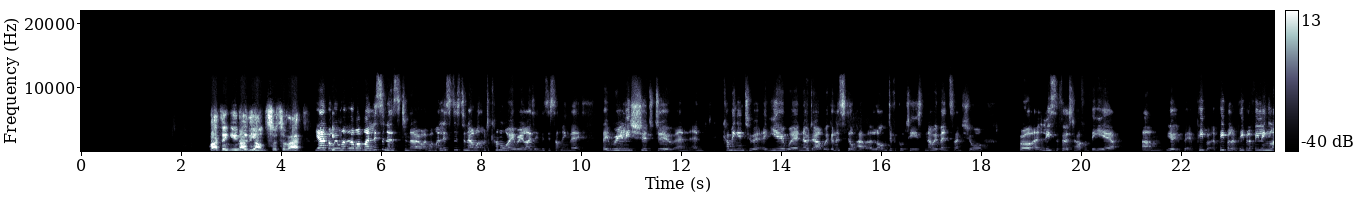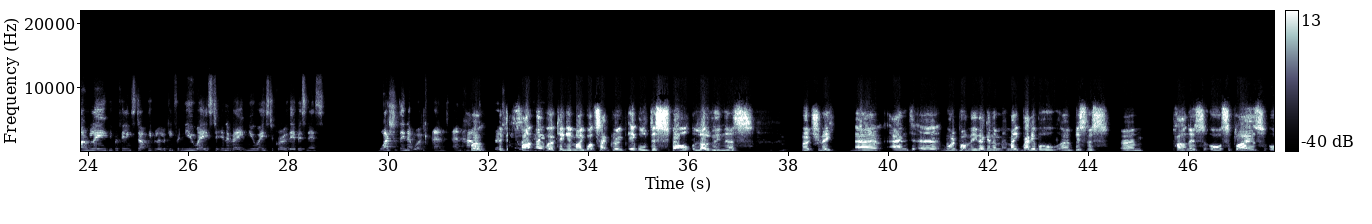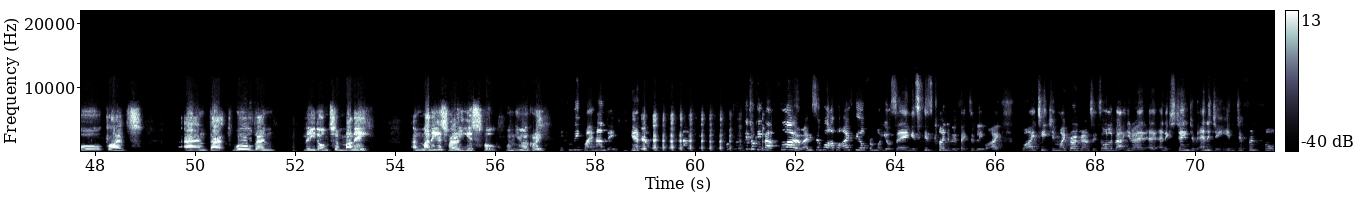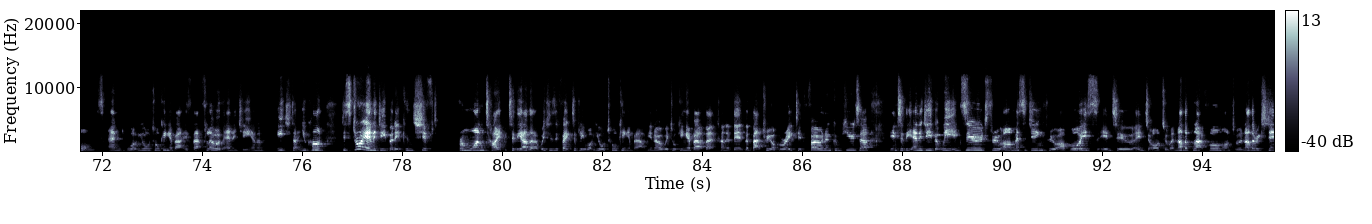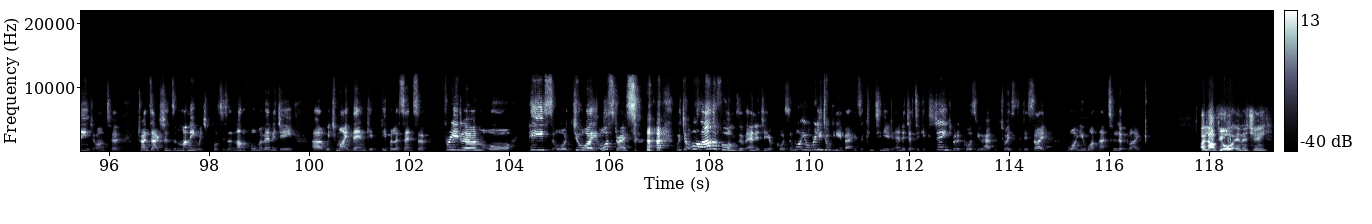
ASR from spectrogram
Well, I think you know the answer to that. Yeah, but we want I want my listeners to know. I want my listeners to know. I want them to come away realizing this is something they they really should do and and coming into a, a year where no doubt we're going to still have a lot of difficulties, no events, I'm sure, for at least the first half of the year um, you know, people, people, people are feeling lonely. People are feeling stuck. People are looking for new ways to innovate, new ways to grow their business. Why should they network and and how? Well, if they start networking in my WhatsApp group, it will dispel loneliness mm-hmm. virtually. Mm-hmm. Uh, and uh, more importantly, they're going to make valuable uh, business um, partners or suppliers or clients and that will then lead on to money. And money is very useful, wouldn't you agree? It can be quite handy. Yeah. We're talking about flow. I mean, so what, what I feel from what you're saying is, is kind of effectively what I what I teach in my programs. It's all about you know a, a, an exchange of energy in different forms, and what you're talking about is that flow of energy. And um, each time you can't destroy energy, but it can shift from one type to the other, which is effectively what you're talking about. You know, we're talking about that kind of the, the battery operated phone and computer into the energy that we exude through our messaging, through our voice, into, into onto another platform, onto another exchange, onto transactions and money, which of course is another form of energy, uh, which might then give people a sense of freedom or peace or joy or stress, which are all other forms of energy, of course. So, what you're really talking about is a continued energetic exchange, but of course, you have the choice to decide what you want that to look like. I love your energy.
